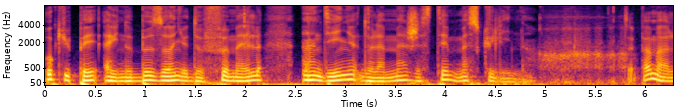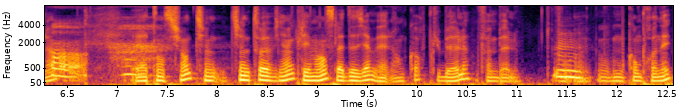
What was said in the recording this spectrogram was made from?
occupés à une besogne de femelles indigne de la majesté masculine. C'est pas mal, hein oh. Et attention, tiens-toi bien, Clémence, la deuxième, elle est encore plus belle. Enfin, belle, vous mm. me comprenez.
